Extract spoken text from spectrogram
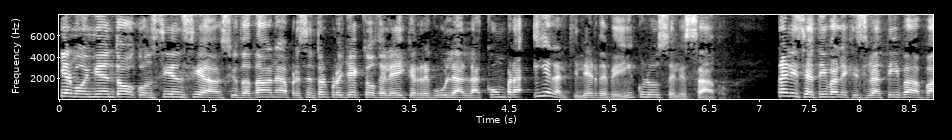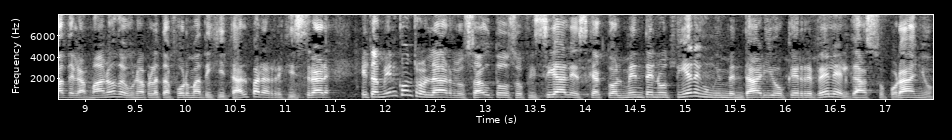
Y el movimiento Conciencia Ciudadana presentó el proyecto de ley que regula la compra y el alquiler de vehículos del Estado. La iniciativa legislativa va de la mano de una plataforma digital para registrar y también controlar los autos oficiales que actualmente no tienen un inventario que revele el gasto por año.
